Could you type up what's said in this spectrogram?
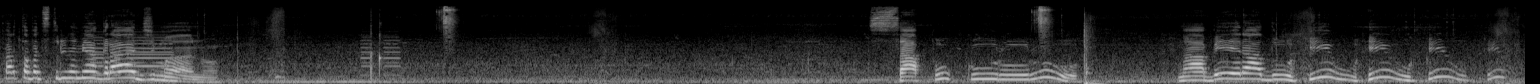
O cara tava destruindo a minha grade, mano. Sapo cururu na beira do rio, rio, rio, rio.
